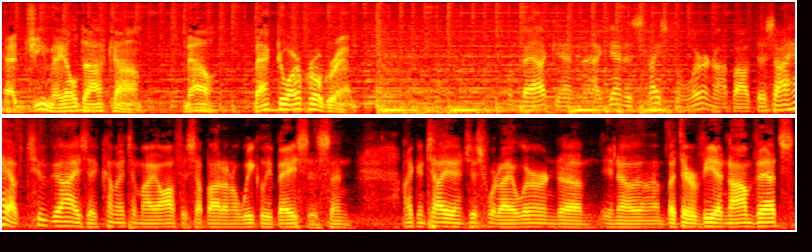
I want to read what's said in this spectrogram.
at gmail.com. Now, back to our program. Back, and again, it's nice to learn about this. I have two guys that come into my office about on a weekly basis, and I can tell you just what I learned, uh, you know, uh, but they're Vietnam vets.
